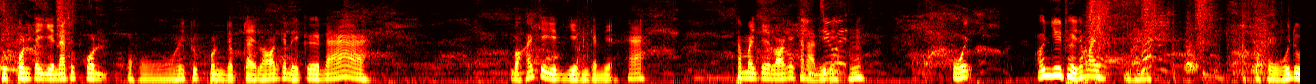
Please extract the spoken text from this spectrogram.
ทุกคนใจเย็นนะทุกคน โอ้โห ทุกคนแบบใจร้อนกันเหลือเกินนะ บอกให้ใจเย็นๆกันเนี่ย ฮะทำไมใจร้อนกันขนาดนี้เนี่ยหึโอ้ย เอายืนเฉยทำไมโอ้โหดู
